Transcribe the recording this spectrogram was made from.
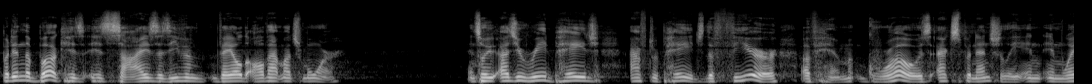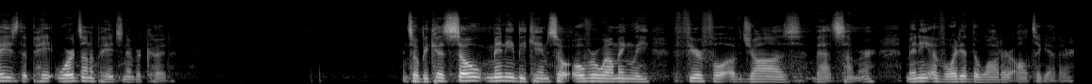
but in the book, his, his size is even veiled all that much more. And so, as you read page after page, the fear of him grows exponentially in, in ways that pa- words on a page never could. And so, because so many became so overwhelmingly fearful of Jaws that summer, many avoided the water altogether.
